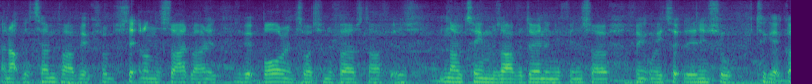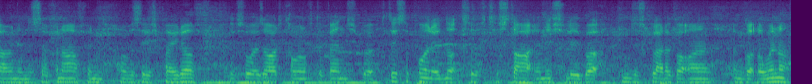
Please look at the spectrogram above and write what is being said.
and up the tempo a bit. Because I'm sitting on the sideline, it was a bit boring to watch in the first half. It was no team was either doing anything, so I think we took the initial to get going in the second half, and obviously it's paid off. It's always hard coming off the bench, but disappointed not to, to start initially, but I'm just glad I got on and got the winner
